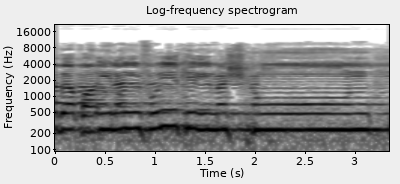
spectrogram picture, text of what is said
أبق إلى الفلك المشحون.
